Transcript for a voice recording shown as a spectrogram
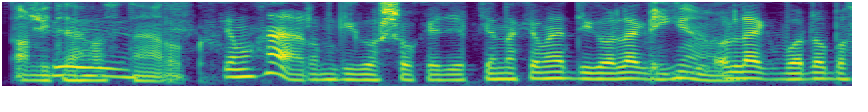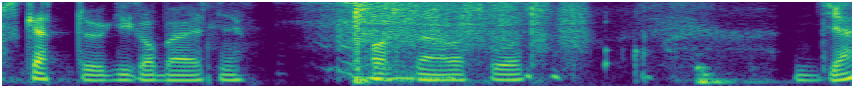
amit Hű, elhasználok. Nekem 3 giga sok egyébként, nekem eddig a, leg, Igen? a legvadabb az 2 gigabájtnyi használat volt. Ja.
